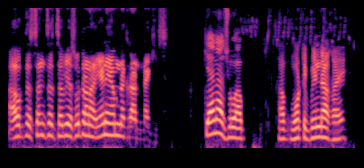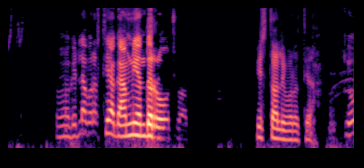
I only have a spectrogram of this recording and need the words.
આ વખતે સંસદ સભ્ય સુટાણા એણે અમને ગ્રાન્ટ નાખી છે. ક્યાંના છો આપ? આપ મોટી પિંડા ખાય. કેટલા વર્ષથી આ ગામની અંદર રહો છો આપ? પિસ્તાલીસ વર્ષ ત્યાં કેવો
